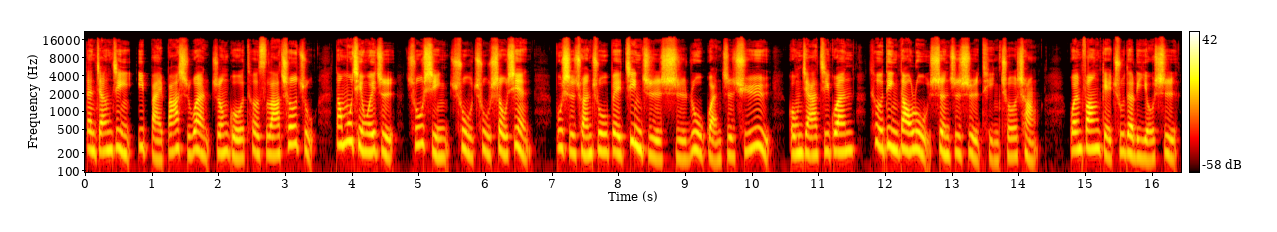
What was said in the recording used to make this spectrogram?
但将近一百八十万中国特斯拉车主到目前为止出行处处受限，不时传出被禁止驶入管制区域、公家机关、特定道路，甚至是停车场。官方给出的理由是，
